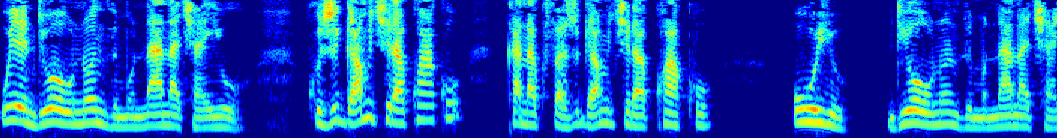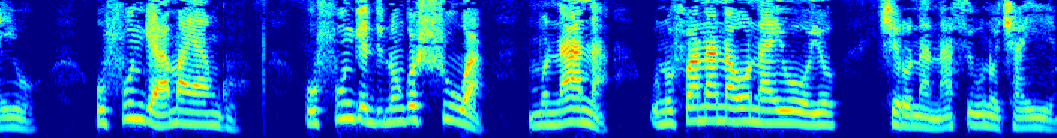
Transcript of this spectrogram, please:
uye ndiwo unonzi munana chaiwo. Kuzvigamuchira kwako kana kusazvigamuchira kwako uyu ndiwo unonzi munana chaiwo. Ufunge hama yangu ufunge ndinongoshuwa munana unofananawo naiwoyo chero nanhasi uno chaiye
